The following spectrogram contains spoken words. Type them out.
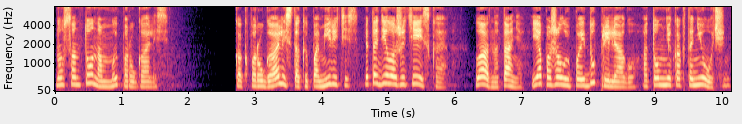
но с Антоном мы поругались. Как поругались, так и помиритесь. Это дело житейское. Ладно, Таня, я, пожалуй, пойду прилягу, а то мне как-то не очень.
